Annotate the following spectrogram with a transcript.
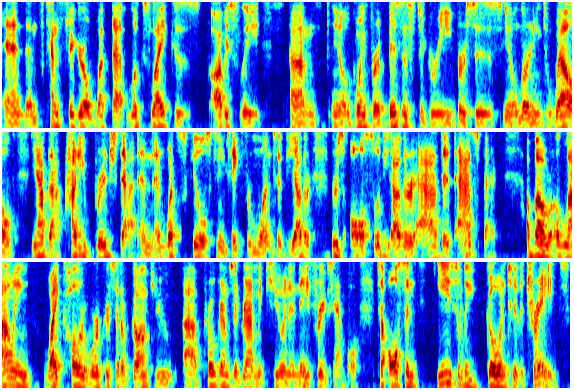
and and kind of figure out what that looks like because obviously um, you know going for a business degree versus you know learning to weld you have to how do you bridge that? And and what skills can you take from one to the other? There's also the other added aspect about allowing white collar workers that have gone through uh, programs at Grant MacEwan and NAIT, for example to also easily go into the trades.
